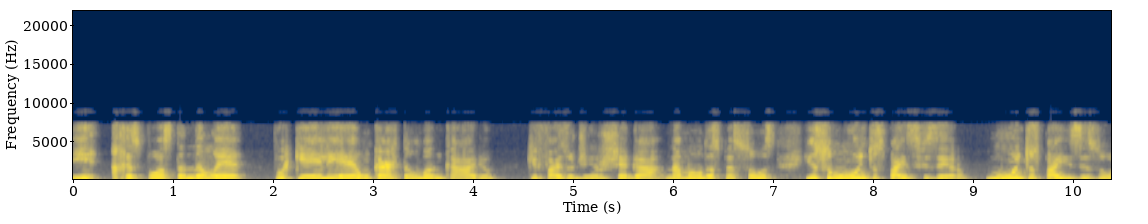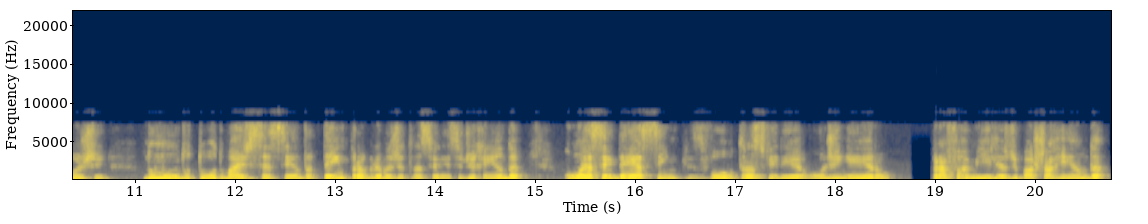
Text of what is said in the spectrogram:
E a resposta não é porque ele é um cartão bancário que faz o dinheiro chegar na mão das pessoas. Isso muitos países fizeram. Muitos países hoje, no mundo todo, mais de 60, têm programas de transferência de renda com essa ideia simples: vou transferir um dinheiro para famílias de baixa renda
